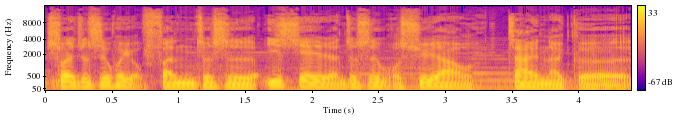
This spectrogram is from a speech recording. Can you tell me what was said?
所以就是会有分，就是一些人就是我需要在那个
